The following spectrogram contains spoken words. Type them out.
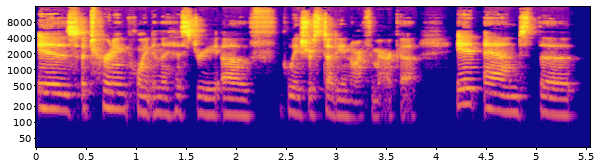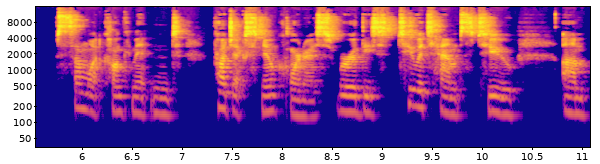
is a turning point in the history of glacier study in North America. It and the somewhat concomitant Project Snow Cornice were these two attempts to um,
